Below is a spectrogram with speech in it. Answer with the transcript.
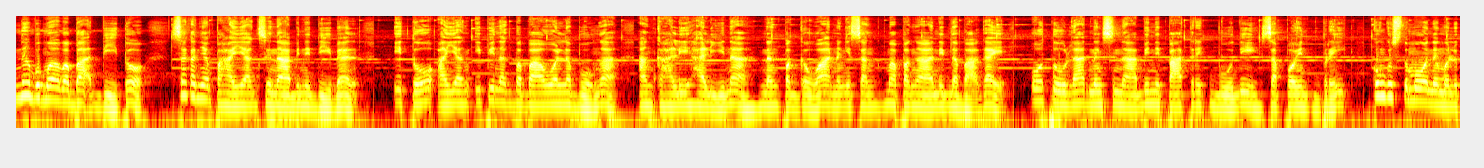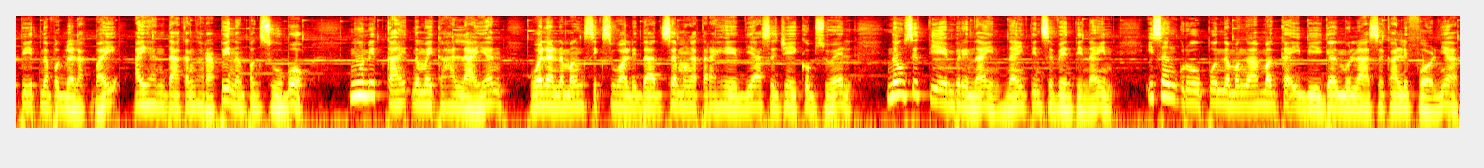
na bumababa dito. Sa kanyang pahayag sinabi ni Dibel, ito ay ang ipinagbabawal na bunga, ang kahali-halina ng paggawa ng isang mapanganib na bagay o tulad ng sinabi ni Patrick Budi sa Point Break, kung gusto mo ng malupit na paglalakbay ay handa kang harapin ang pagsubok. Ngunit kahit na may kahalayan, wala namang sexualidad sa mga trahedya sa Jacob's Well. Noong Setyembre 9, 1979, isang grupo ng mga magkaibigan mula sa California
